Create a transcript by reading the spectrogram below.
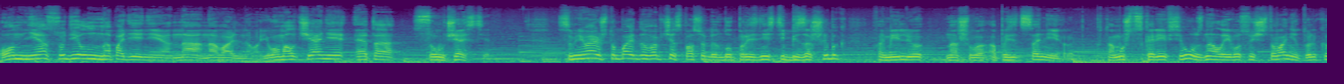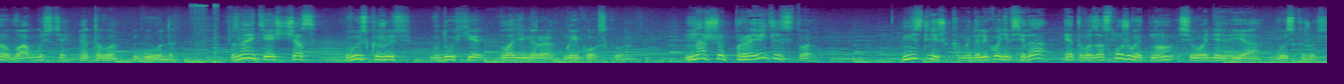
Он не осудил нападение на Навального. Его молчание – это соучастие. Сомневаюсь, что Байден вообще способен был произнести без ошибок фамилию нашего оппозиционера, потому что, скорее всего, узнал о его существовании только в августе этого года. знаете, я сейчас выскажусь в духе Владимира Маяковского. Наше правительство не слишком и далеко не всегда этого заслуживает, но сегодня я выскажусь.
